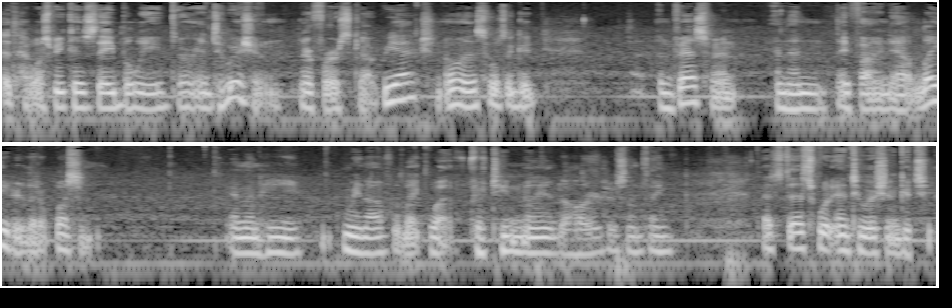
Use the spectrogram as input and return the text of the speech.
that that was because they believed their intuition, their first gut reaction. Oh, this was a good investment, and then they find out later that it wasn't. And then he went off with like what, fifteen million dollars or something. That's that's what intuition gets you.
